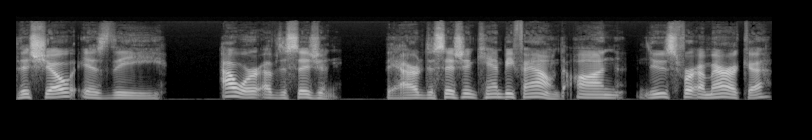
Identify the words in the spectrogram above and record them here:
This show is the Hour of Decision. The Hour of Decision can be found on News for America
